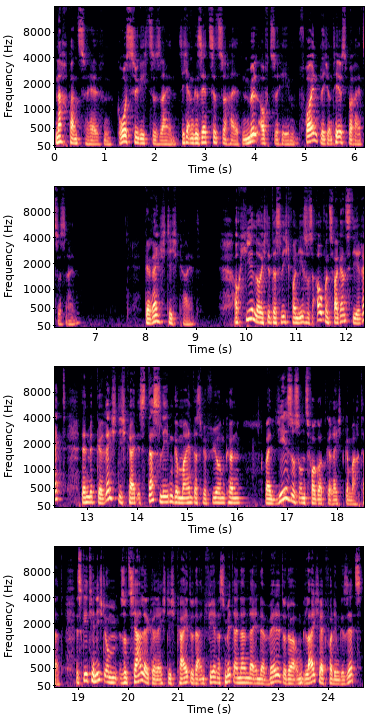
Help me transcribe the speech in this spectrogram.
Nachbarn zu helfen, großzügig zu sein, sich an Gesetze zu halten, Müll aufzuheben, freundlich und hilfsbereit zu sein. Gerechtigkeit auch hier leuchtet das Licht von Jesus auf, und zwar ganz direkt, denn mit Gerechtigkeit ist das Leben gemeint, das wir führen können, weil Jesus uns vor Gott gerecht gemacht hat. Es geht hier nicht um soziale Gerechtigkeit oder ein faires Miteinander in der Welt oder um Gleichheit vor dem Gesetz.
